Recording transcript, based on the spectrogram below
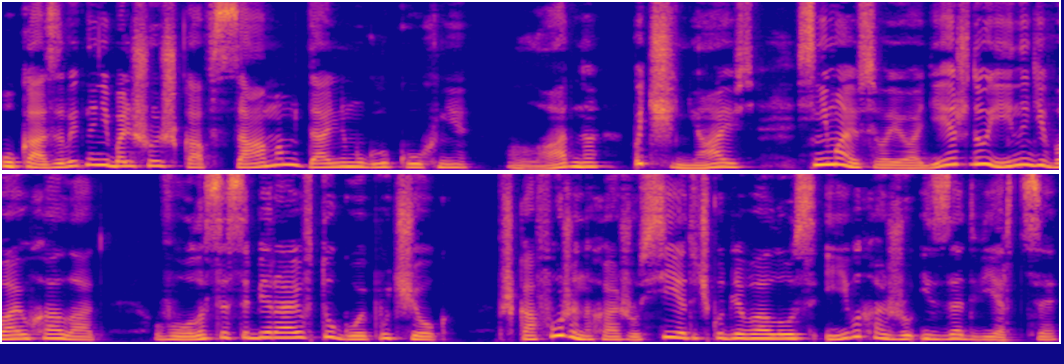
Указывает на небольшой шкаф в самом дальнем углу кухни. Ладно, подчиняюсь. Снимаю свою одежду и надеваю халат. Волосы собираю в тугой пучок. В шкафу же нахожу сеточку для волос и выхожу из-за дверцы.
